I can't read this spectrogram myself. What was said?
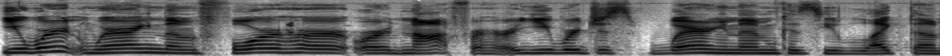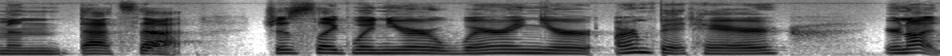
you weren't wearing them for her or not for her. You were just wearing them because you like them and that's that. Just like when you're wearing your armpit hair, you're not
